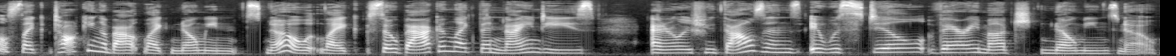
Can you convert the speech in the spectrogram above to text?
else, like talking about like no means no, like so back in like the 90s and early 2000s, it was still very much no means no.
